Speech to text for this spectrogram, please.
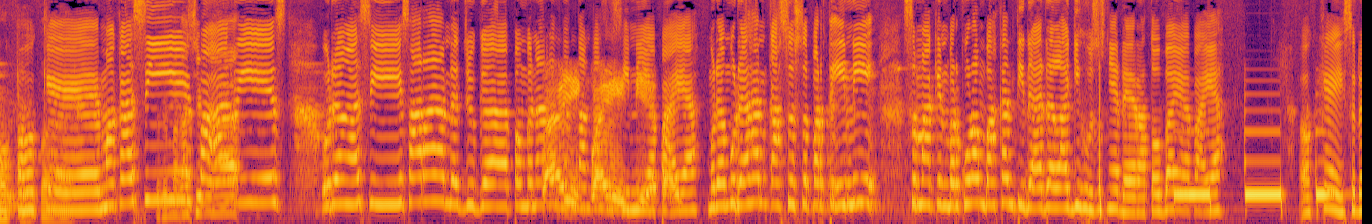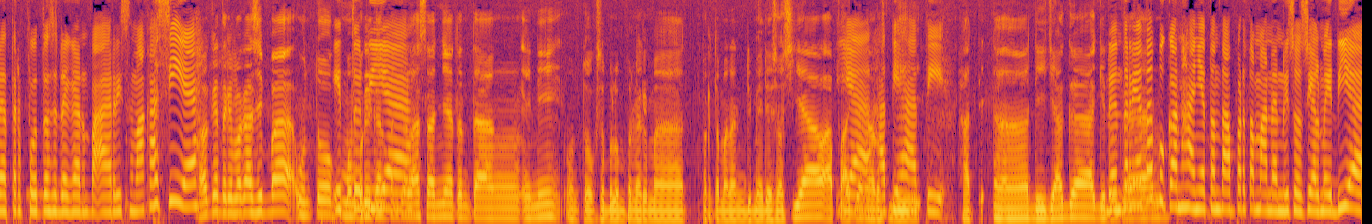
Oke, Oke, makasih, Terima kasih, Pak. Aris udah ngasih saran dan juga pembenaran Baik, tentang kasus baik, ini iya, ya Pak baik. ya. Mudah-mudahan kasus seperti ini semakin berkurang bahkan tidak ada lagi khususnya daerah Toba ya Pak ya. Oke, sudah terputus dengan Pak Aris. Makasih ya. Oke, terima kasih Pak untuk Itu memberikan dia. penjelasannya tentang ini untuk sebelum penerima pertemanan di media sosial apa Iya, aja yang harus di- hati-hati. hati, eh, dijaga gitu Dan ternyata kan. bukan hanya tentang pertemanan di sosial media,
